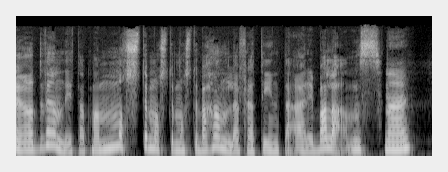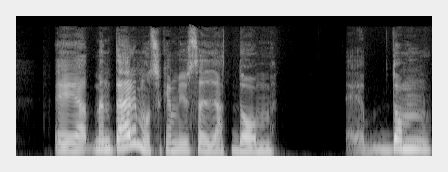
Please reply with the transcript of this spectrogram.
nödvändigt att man måste, måste, måste behandla för att det inte är i balans. nej. Eh, men däremot så kan vi ju säga att de, eh, de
